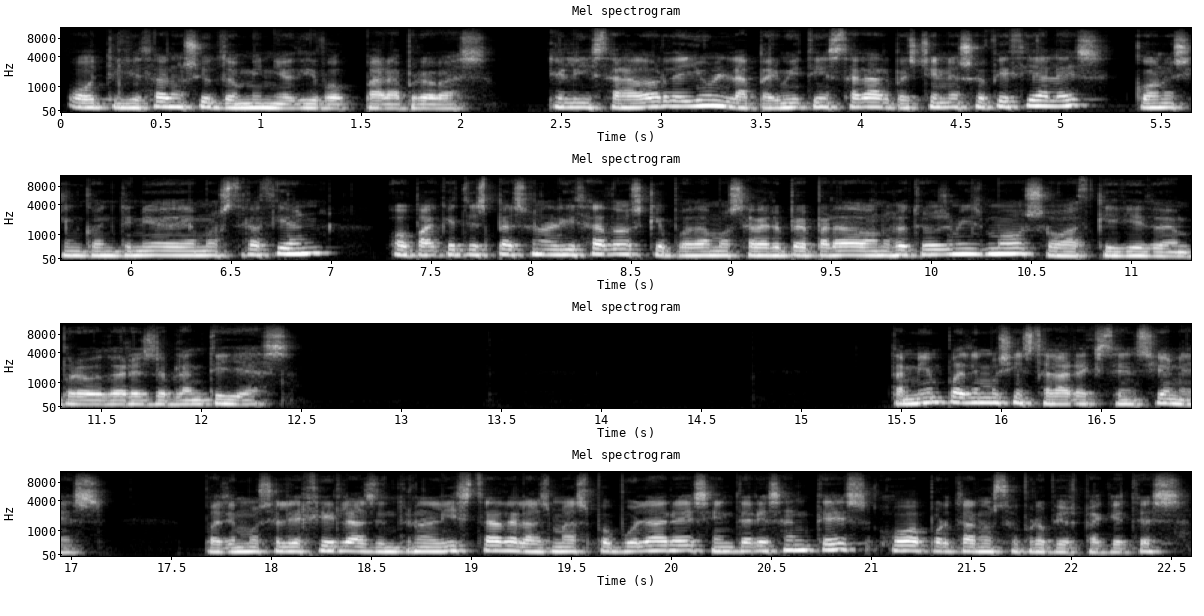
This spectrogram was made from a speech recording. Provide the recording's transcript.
o utilizar un subdominio Divo para pruebas. El instalador de Joomla permite instalar versiones oficiales con o sin contenido de demostración o paquetes personalizados que podamos haber preparado nosotros mismos o adquirido en proveedores de plantillas. También podemos instalar extensiones. Podemos elegirlas dentro de una lista de las más populares e interesantes o aportar nuestros propios paquetes.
